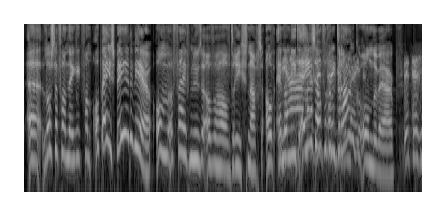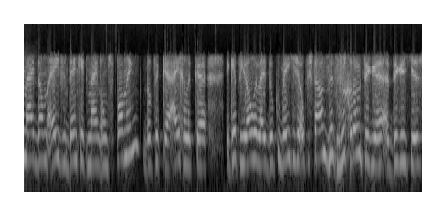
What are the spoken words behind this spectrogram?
Eh, los daarvan denk ik van, opeens ben je er weer. Om vijf minuten over half drie s'nachts. En dan Ja, niet eens over een drankonderwerp. Dit is mij dan even, denk ik, mijn ontspanning. Dat ik eh, eigenlijk... eh, ik heb hier allerlei documentjes openstaan met vergrotingen en dingetjes.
